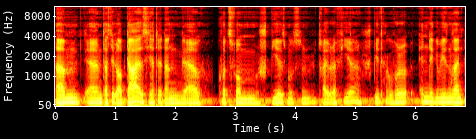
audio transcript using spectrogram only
ähm, äh, dass der überhaupt da ist. Ich hatte dann äh, kurz vorm Spiel, es muss drei oder vier Spieltage vor Ende gewesen sein,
